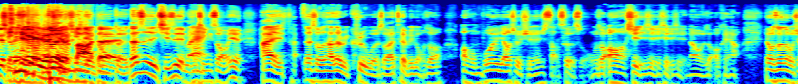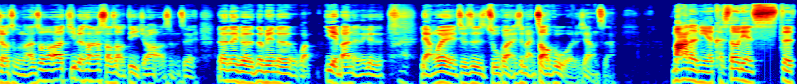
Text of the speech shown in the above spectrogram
清洁人员吧，对对。但是其实也蛮轻松，因为他也他那时候他在 recruit 我的时候，还特别跟我说，哦，我们不会要求学生去扫厕所。我们说，哦，谢谢谢谢谢谢。然后我说，OK 好。那我说，那我需要做什么？他说，啊，基本上要扫扫地就好，什么之类。那那个那边的晚夜班的那个两位就是主管也是蛮照顾我的这样子啊。妈的，你的 custodian 的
